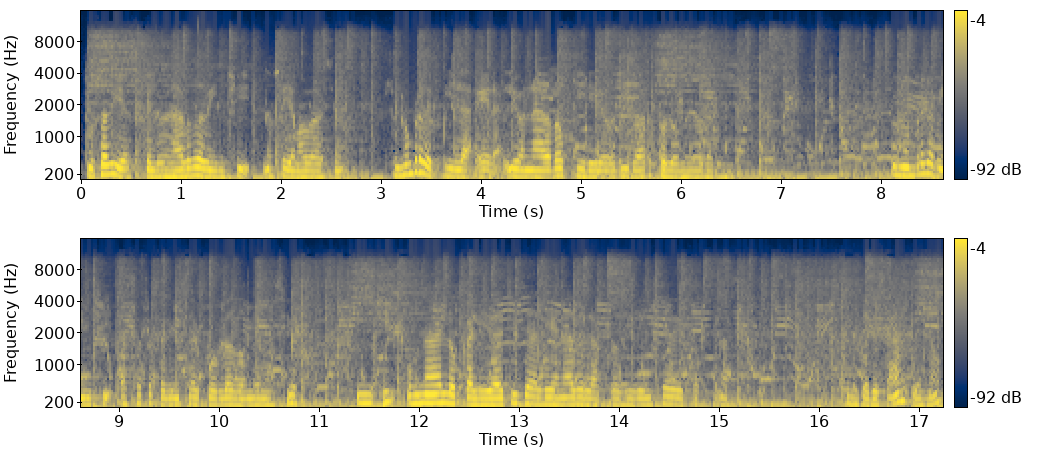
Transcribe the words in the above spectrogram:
¿Tú sabías que Leonardo da Vinci no se llamaba así? Su nombre de pila era Leonardo Pireo di Bartolomeo da Vinci. Su nombre da Vinci hace referencia al pueblo donde nació. Vinci, una localidad italiana de la provincia de Toscana. Interesante, ¿no?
